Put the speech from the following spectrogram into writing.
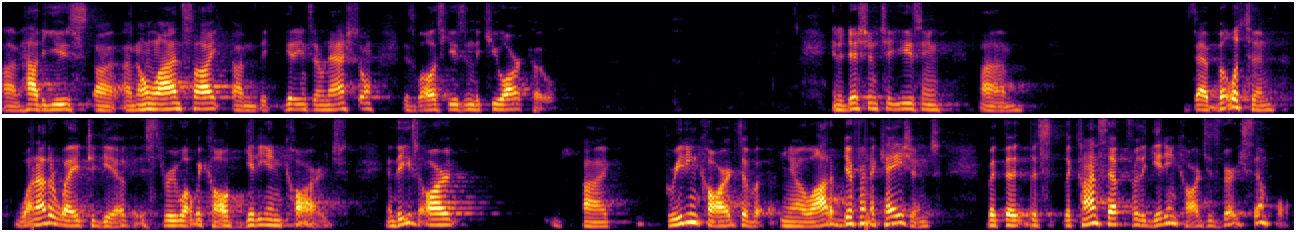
um, how to use uh, an online site, um, the Gideons International, as well as using the QR code. In addition to using um, that bulletin, one other way to give is through what we call Gideon cards. And these are uh, greeting cards of you know a lot of different occasions, but the, the, the concept for the Gideon cards is very simple.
